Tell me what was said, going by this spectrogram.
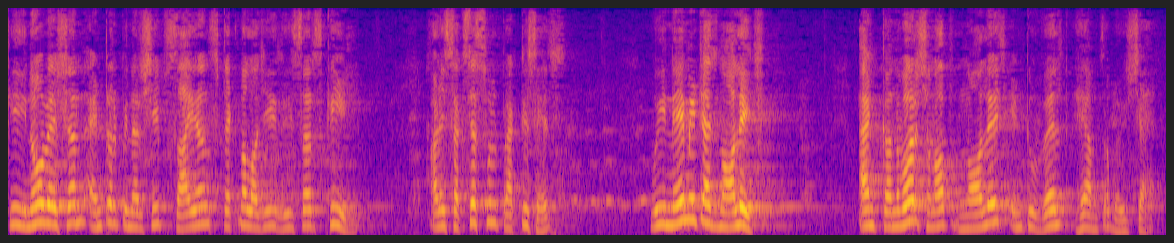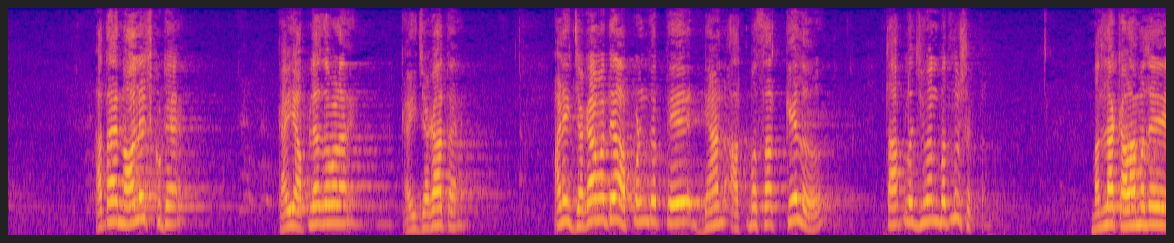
की innovation entrepreneurship science technology research skill आणि successful practices we name it as knowledge and conversion of knowledge into wealth हे आमचं भविष्य आहे. आता हे नॉलेज कुठे आहे? काही आपल्याजवळ आहे काही जगात आहे. आणि जगामध्ये आपण जर ते ज्ञान आत्मसात केलं तर आपलं जीवन बदलू शकतं. मधल्या काळामध्ये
